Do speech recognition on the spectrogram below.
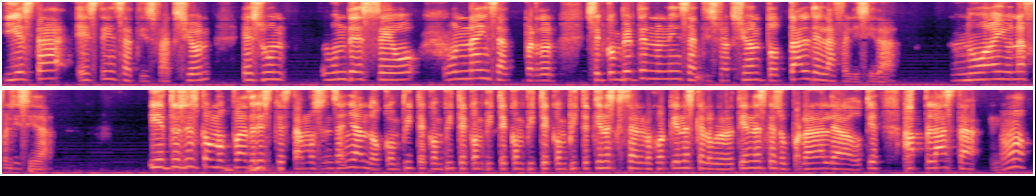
Y esta esta insatisfacción es un un deseo, una insa perdón, se convierte en una insatisfacción total de la felicidad. No hay una felicidad. Y entonces como padres que estamos enseñando, compite, compite, compite, compite, compite, tienes que ser el mejor, tienes que lograr, tienes que superar al de lado, aplasta, no,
